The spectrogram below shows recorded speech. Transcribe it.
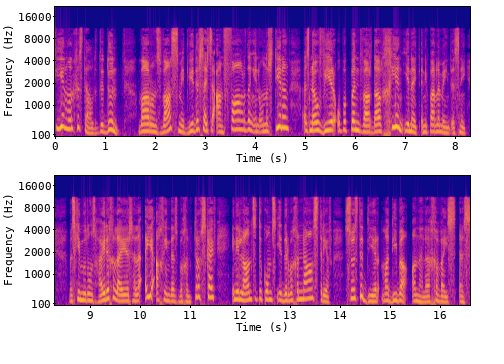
teenoorgestelde te doen. Waar ons was met wederwysige aanvaarding en ondersteuning is nou weer op 'n punt waar daar geen eenheid in die parlement is nie. Miskien moet ons huidige leiers hulle eie agendas begin terugskuif en die land se toekoms eerder begin nastreef, soos dit deur Madiba aan hulle gewys is.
